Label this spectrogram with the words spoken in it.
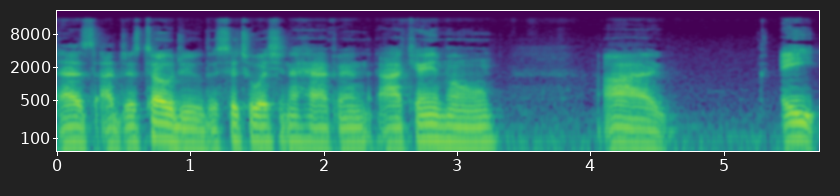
as I just told you, the situation that happened. I came home, I ate,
